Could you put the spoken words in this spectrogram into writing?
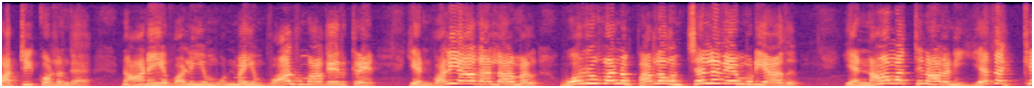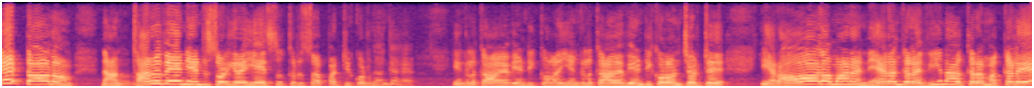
பற்றி கொள்ளுங்க நானே வழியும் உண்மையும் வாழ்வுமாக இருக்கிறேன். என் வழியாக அல்லாமல் ஒருவனும் பரலவும் செல்லவே முடியாது. என் நாமத்தினால நீ எதை கேட்டாலும் நான் தருவேன் என்று சொல்கிற இயேசு கிறிஸ்துவை பற்றி கொள்ளுங்க எங்களுக்காக வேண்டிக்கொள்ளும் எங்களுக்காக வேண்டிக்கொள்ளும்னு சொல்லிட்டு ஏராளமான நேரங்களை வீணாக்குற மக்களே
